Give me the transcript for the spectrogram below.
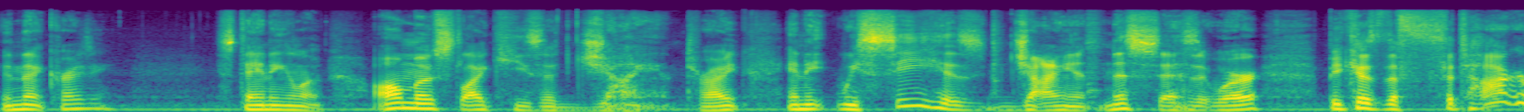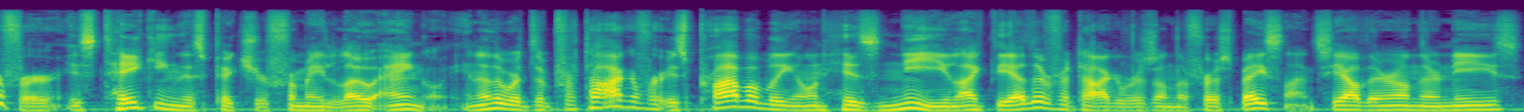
Isn't that crazy? Standing alone, almost like he's a giant, right? And he, we see his giantness, as it were, because the photographer is taking this picture from a low angle. In other words, the photographer is probably on his knee, like the other photographers on the first baseline. See how they're on their knees?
